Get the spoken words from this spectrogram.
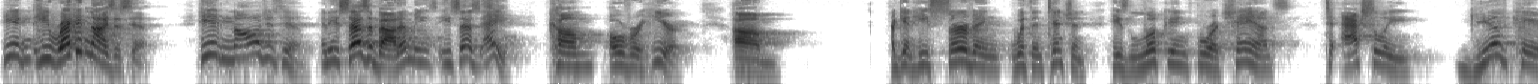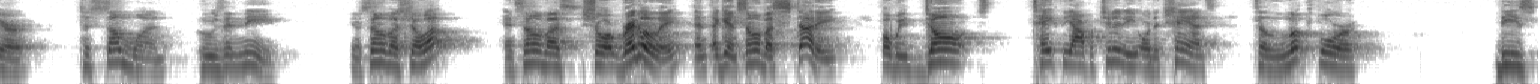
He, he recognizes him. He acknowledges him. And he says about him, he, he says, hey, come over here. Um, again, he's serving with intention. He's looking for a chance to actually give care to someone who's in need. You know, some of us show up and some of us show up regularly. And again, some of us study, but we don't take the opportunity or the chance to look for these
